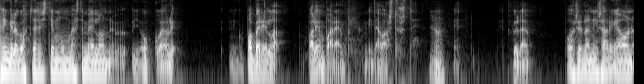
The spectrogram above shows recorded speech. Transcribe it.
henkilökohtaisesti mun mielestä meillä on joukkue oli niin kuin paperilla paljon parempi, mitä vastustaja. Joo. Et, et kyllä Pohjois-Irlannin sarja on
